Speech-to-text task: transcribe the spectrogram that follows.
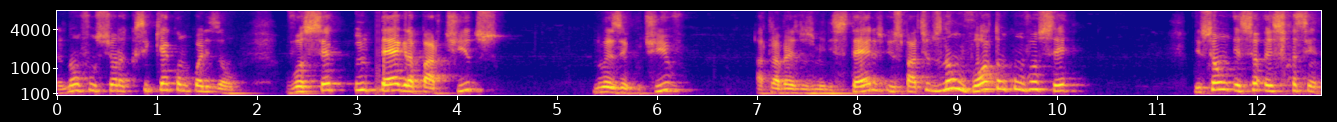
Não funciona sequer como coalizão. Você integra partidos no executivo, através dos ministérios, e os partidos não votam com você. Isso é um, isso, isso, assim,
